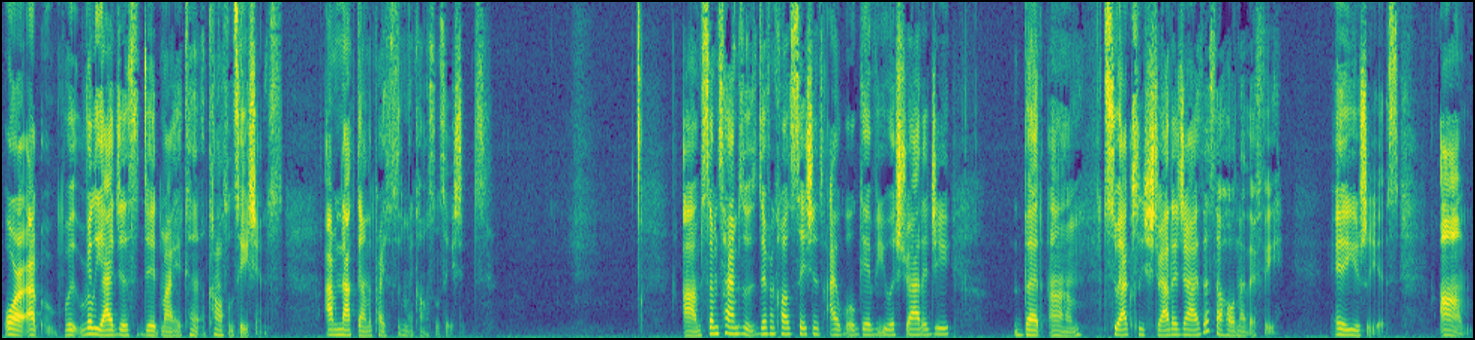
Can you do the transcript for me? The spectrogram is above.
or uh, I, really I just did my consultations. I've knocked down the prices of my consultations. Um, sometimes with different consultations, I will give you a strategy, but um, to actually strategize, that's a whole nother fee. It usually is. Um,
